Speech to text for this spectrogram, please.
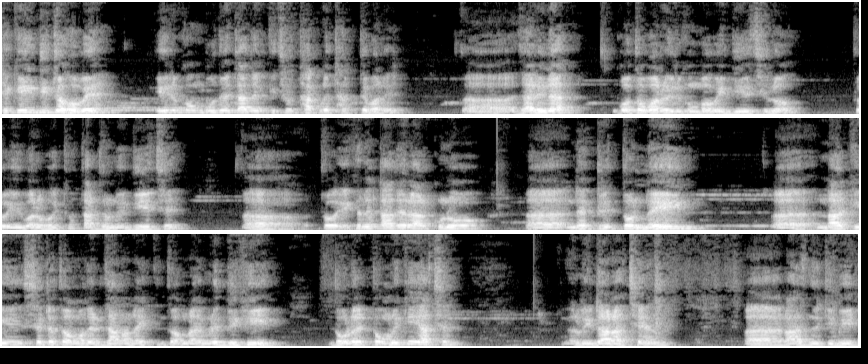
থেকেই দিতে হবে। এইরকম বোধে তাদের কিছু থাকলে থাকতে পারে। জানি না, গতবারও এরকমভাবেই দিয়েছিল। তো এইবার হয়তো তার জন্যই দিয়েছে। তো এখানে তাদের আর কোনো নেতৃত্ব নেই। নাকি সেটা তো আমাদের জানা নেই, কিন্তু আমরা এমনি দেখি। দলের তো অনেকেই আছেন লিডার আছেন রাজনীতিবিদ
